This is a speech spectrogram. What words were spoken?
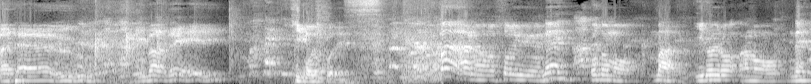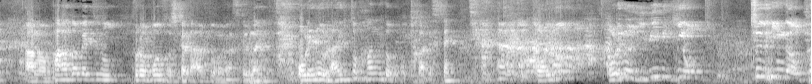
また今でひもひこです。まああのそういうねこともまあいろいろあのねあのパート別にプロポーズの仕方あると思いますけどね。俺のライトハンドとかですね。俺の俺の指引きをツーフィンガーを今日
